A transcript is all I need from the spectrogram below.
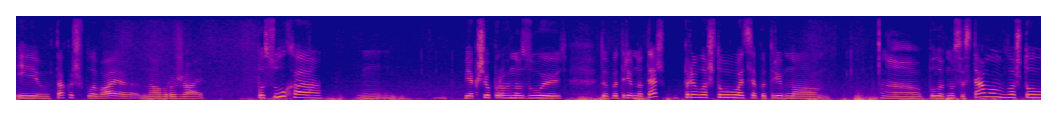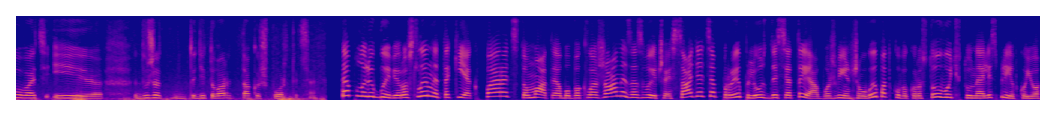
і також впливає на врожай. Посуха, якщо прогнозують, то потрібно теж прилаштовуватися, потрібно е, поливну систему влаштовувати, і дуже тоді товар також портиться. Теплолюбиві рослини, такі як перець, томати або баклажани, зазвичай садяться при плюс 10, або ж в іншому випадку використовують тунелі з плівкою.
